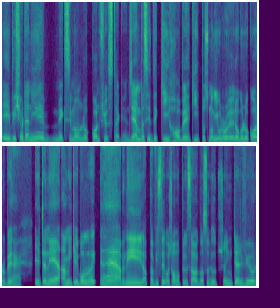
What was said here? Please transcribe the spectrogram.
এই বিষয়টা নিয়ে ম্যাক্সিমাম লোক কনফিউজ থাকে। যে এম্বাসিতে কি হবে কি প্রশ্ন কি করবে প্রশ্নগুলো করবে। হ্যাঁ। এটা নিয়ে আমি কি বলব হ্যাঁ আপনি আপনার বিষয়ে সমাপ্ত ইন্টারভিউর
